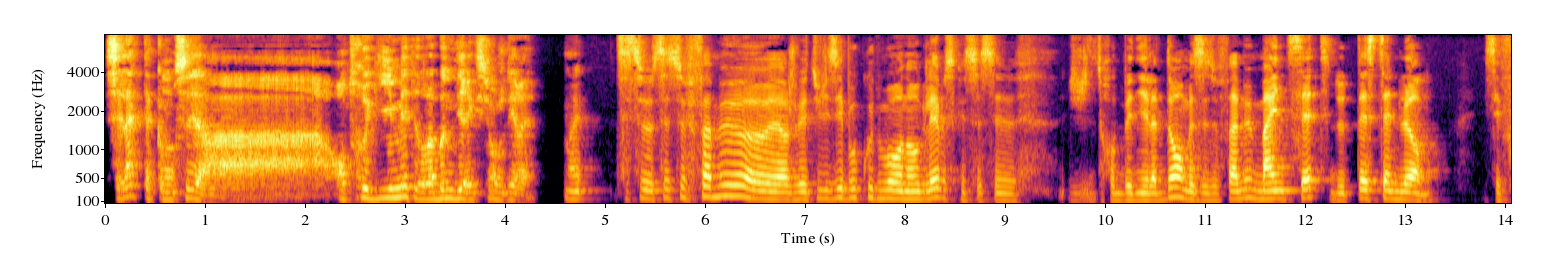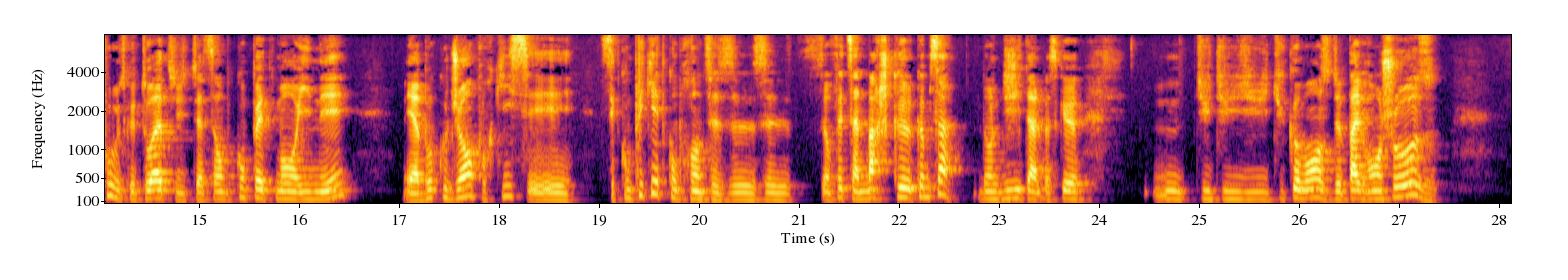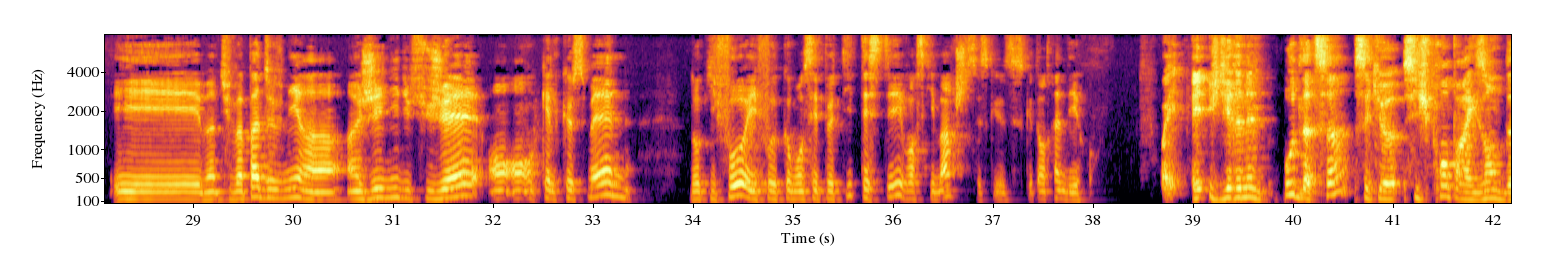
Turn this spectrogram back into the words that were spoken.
c'est là que tu as commencé à, entre guillemets, t'es dans la bonne direction, je dirais. Ouais. C'est ce, c'est ce fameux, euh, je vais utiliser beaucoup de mots en anglais parce que c'est, j'ai trop baigné là-dedans, mais c'est ce fameux mindset de test and learn c'est fou parce que toi, tu, te sembles complètement inné, mais il y a beaucoup de gens pour qui c'est c'est compliqué de comprendre. en fait, ça ne marche que comme ça dans le digital parce que mm, tu, tu, tu commences de pas grand chose et ben tu vas pas devenir un, génie du sujet en, quelques semaines. Donc il faut il faut commencer petit, tester, voir ce qui marche. C'est ce que c'est ce que tu es en train de dire. Oui, et je dirais même au-delà de ça, c'est que si je prends par exemple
